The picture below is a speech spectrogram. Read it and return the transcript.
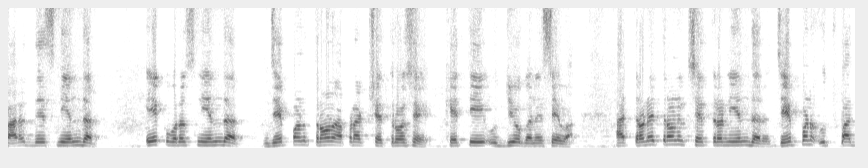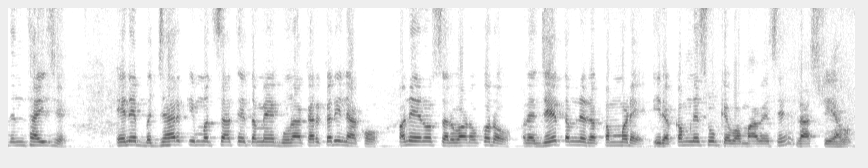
ભારત દેશની અંદર, એક વર્ષની અંદર જે પણ ત્રણ આપણા ક્ષેત્રો છે, ખેતી, ઉદ્યોગ અને સેવા, આ ત્રણે ત્રણ ક્ષેત્રની અંદર જે પણ ઉત્પાદન થાય છે એને બજાર કિંમત સાથે તમે ગુણાકાર કરી નાખો અને એનો સરવાળો કરો. અને જે તમને રકમ મળે, એ રકમને શું કહેવામાં આવે છે? રાષ્ટ્રીય આવક.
